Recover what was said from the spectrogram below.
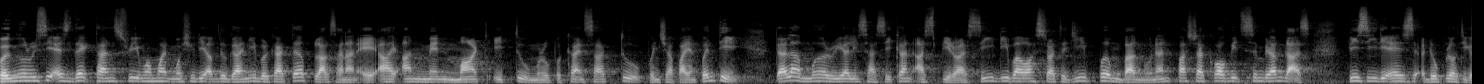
Pengurusi SDEC Tan Sri Muhammad Moshudi Abdul Ghani berkata pelaksanaan AI Unmanned Mart itu merupakan satu pencapaian penting dalam merealisasikan aspirasi di bawah strategi pembangunan pasca COVID-19 PCDS 2030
